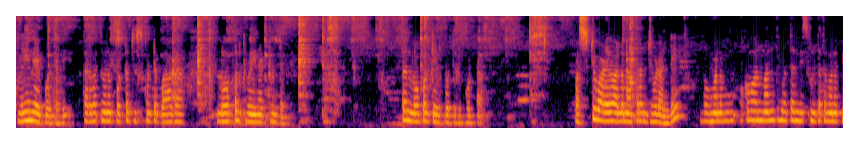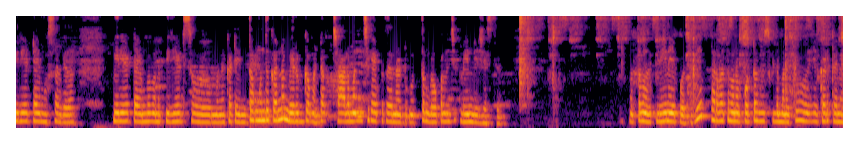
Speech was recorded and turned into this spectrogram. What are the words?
క్లీన్గా అయిపోతుంది. తర్వాత మనం పొట్ట చూసుకుంటే బాగా లోపలికి పోయినట్టు ఉంటుంది. మొత్తం లోపలికి వెళ్ళిపోతుంది పొట్ట. ఫస్ట్ పడే వాళ్ళు మాత్రం చూడండి. మనం ఒక వన్ మంత్ మొత్తం తీసుకున్న తర్వాత మన పీరియడ్ టైం వస్తుంది కదా. పీరియడ్ టైంలో మన పీరియడ్స్ మనకంటే ఇంత ముందు కన్నా మెరుగ్గా అంట చాలా మంచిగా అయిపోతుంది అన్నట్టు మొత్తం లోపల నుంచి క్లీన్ చేసేస్తుంది. మొత్తం అది క్లీన్ అయిపోతుంది. తర్వాత మనం పొట్ట చూసుకుంటే మనకు ఎక్కడికైనా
